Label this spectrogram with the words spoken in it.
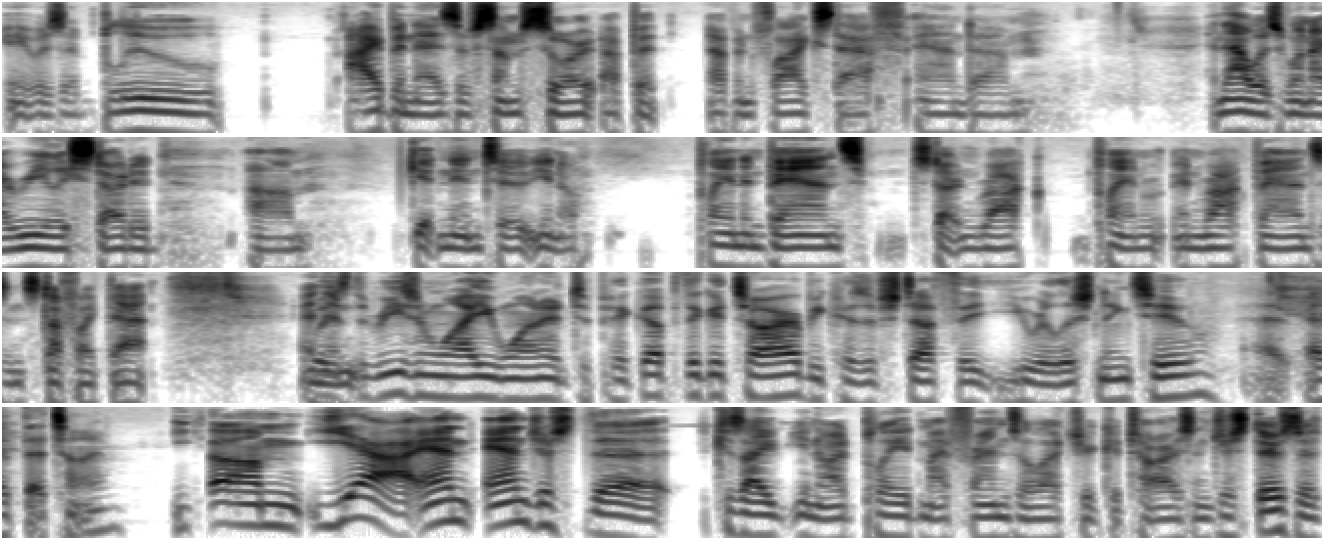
It was a blue Ibanez of some sort up at up in Flagstaff, and um, and that was when I really started um, getting into you know playing in bands, starting rock, playing in rock bands and stuff like that. And was then the reason why you wanted to pick up the guitar because of stuff that you were listening to at, at that time? Um, yeah, and and just the because I you know I'd played my friends' electric guitars and just there's a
